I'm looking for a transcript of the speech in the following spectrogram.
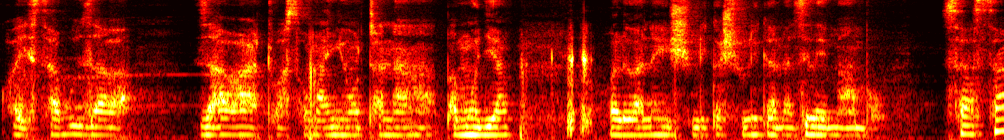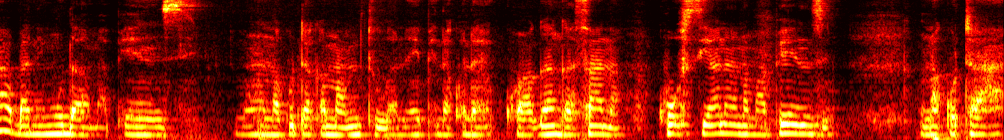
kwa hesabu za za watu wasoma nyota na pamoja wale wanaishughulika shughulika na zile mambo. Saa saba ni muda wa mapenzi. Maana unakuta kama mtu anayependa kwenda kwa waganga sana kuhusiana na mapenzi, unakuta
